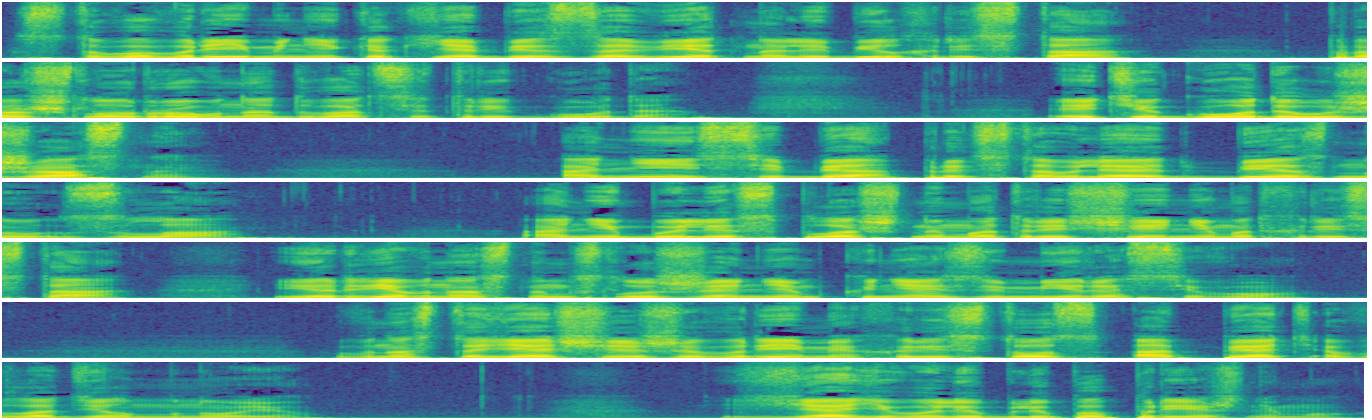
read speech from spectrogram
С того времени, как я беззаветно любил Христа, прошло ровно 23 года. Эти годы ужасны. Они из себя представляют бездну зла. Они были сплошным отречением от Христа и ревностным служением князю мира сего. В настоящее же время Христос опять овладел мною. Я его люблю по-прежнему.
